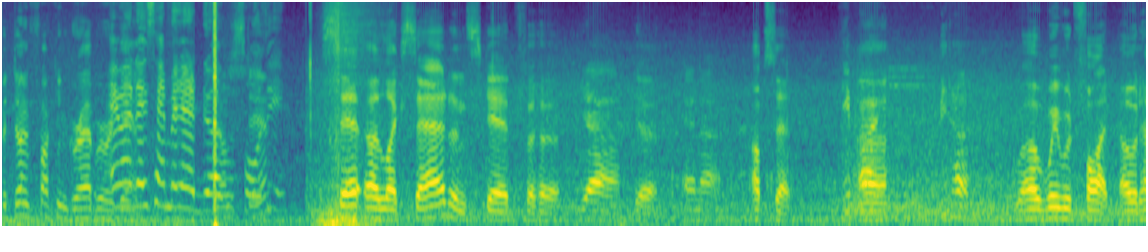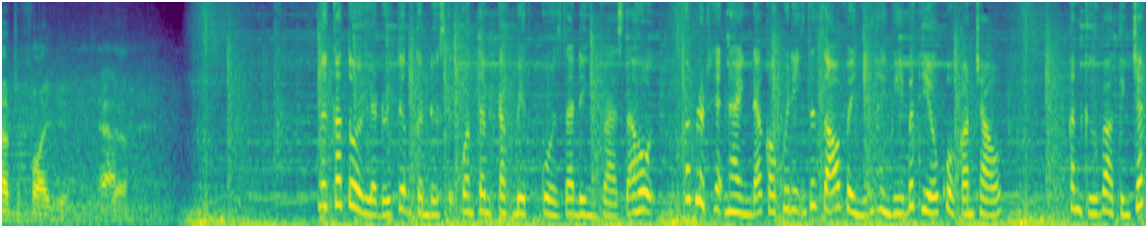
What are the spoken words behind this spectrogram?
but don't fucking grab her Em ở đây again. xem đây là đường phố understand? gì? Sad, uh, like sad and scared for her. yeah Yeah. and uh, Upset. if Uh, beat her well, we would fight. I would have to fight you. Yeah. yeah. Người cao tuổi là đối tượng cần được sự quan tâm đặc biệt của gia đình và xã hội. Pháp luật hiện hành đã có quy định rất rõ về những hành vi bất hiếu của con cháu. Căn cứ vào tính chất,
